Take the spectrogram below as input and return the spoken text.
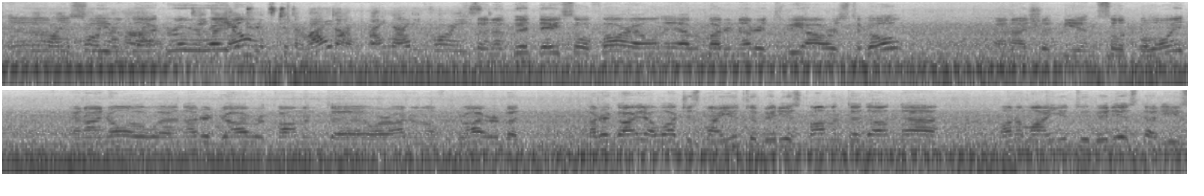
uh, One just leaving Black. River right entrance to the right on I-94 It's East. been a good day so far. I only have about another three hours to go, and I should be in South Beloit. And I know another driver commented, uh, or I don't know if a driver, but other guy that watches my YouTube videos commented on uh, one of my YouTube videos that he's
